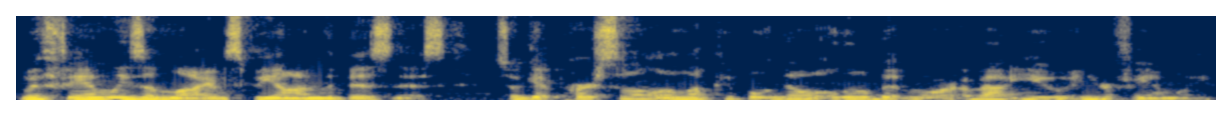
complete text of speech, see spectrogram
with families and lives beyond the business. So get personal and let people know a little bit more about you and your family.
